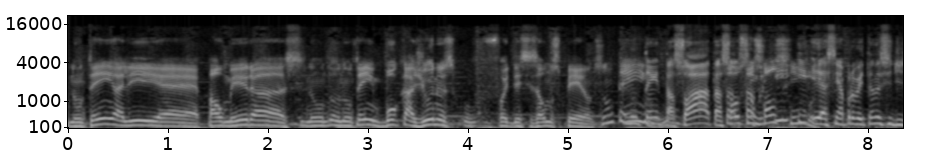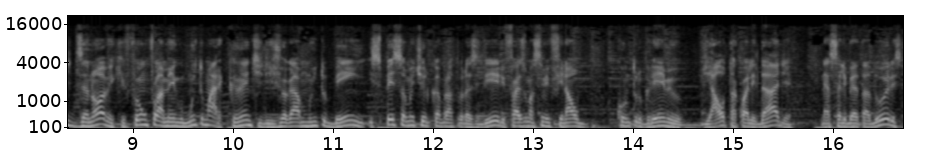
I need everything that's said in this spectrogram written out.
Não tem ali é, Palmeiras, não, não tem Boca Juniors, foi decisão nos pênaltis. Não tem. Não tem, tá só, tá só o tá símbolo. só o E- símbolo. E, assim, aproveitando esse de 19, que foi um Flamengo muito marcante, de jogar muito bem, especialmente no Campeonato Brasileiro, e faz uma semifinal contra o Grêmio de alta qualidade nessa Libertadores,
